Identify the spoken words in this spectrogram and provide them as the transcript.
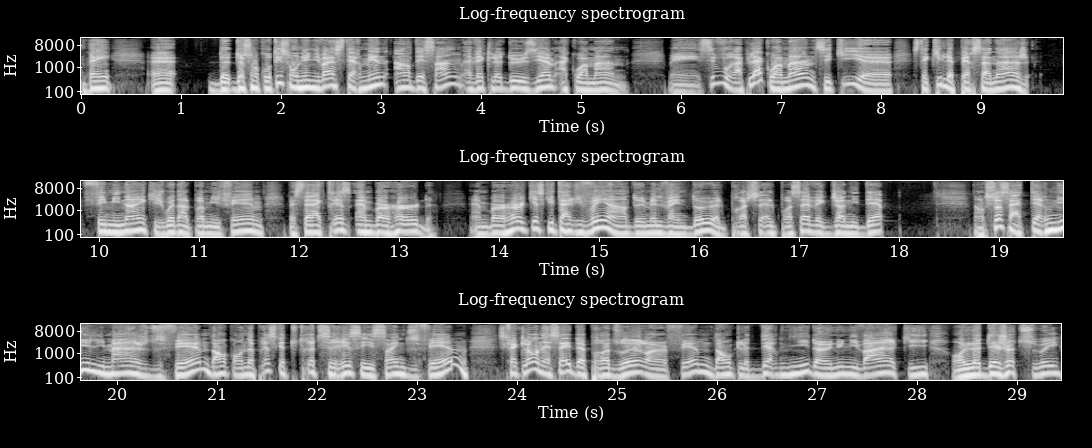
Ben, euh, de, son côté, son univers se termine en décembre avec le deuxième Aquaman. Mais si vous vous rappelez Aquaman, c'est qui, euh, c'était qui le personnage féminin qui jouait dans le premier film? Ben, c'était l'actrice Amber Heard. Amber Heard, qu'est-ce qui est arrivé en 2022? Elle procès, le procès avec Johnny Depp. Donc ça, ça a terni l'image du film. Donc on a presque tout retiré ces scènes du film. Ce qui fait que là, on essaie de produire un film, donc le dernier d'un univers qui, on l'a déjà tué.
